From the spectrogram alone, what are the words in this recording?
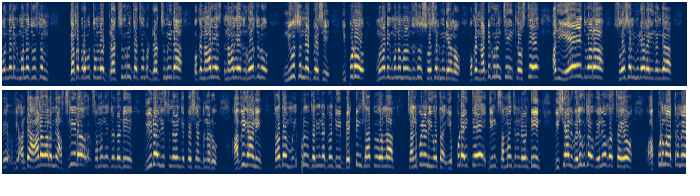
మొన్నటికి మొన్న చూసినాం గత ప్రభుత్వంలో డ్రగ్స్ గురించి వచ్చినప్పుడు డ్రగ్స్ మీద ఒక నాలుగైదు నాలుగైదు రోజులు న్యూస్ నడిపేసి ఇప్పుడు మొన్నటికి మొన్న మనం చూసాం సోషల్ మీడియాలో ఒక నటి గురించి ఇట్లా వస్తే అది ఏ ద్వారా సోషల్ మీడియాలో ఈ విధంగా అంటే ఆడవాళ్ళ మీద అశ్లీల సంబంధించినటువంటి వీడియోలు తీస్తున్నారని చెప్పేసి అంటున్నారు. అవి కానీ తర్వాత ఇప్పుడు జరిగినటువంటి బెట్టింగ్ షాప్ వల్ల చనిపోయిన యువత ఎప్పుడైతే దీనికి సంబంధించినటువంటి విషయాలు వెలుగుతో వెలుగుకి వస్తాయో అప్పుడు మాత్రమే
